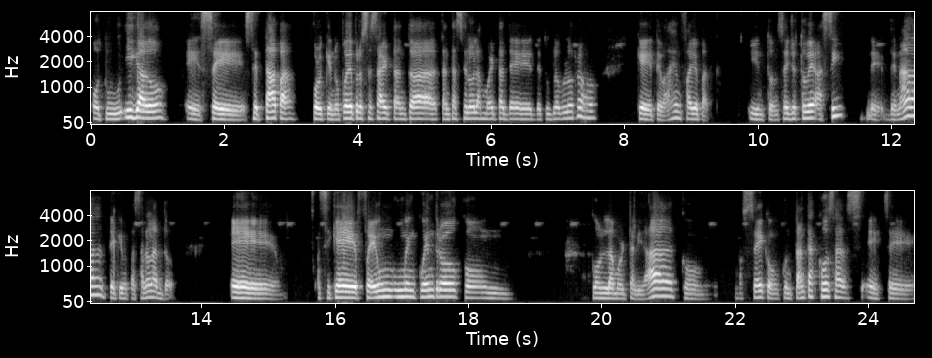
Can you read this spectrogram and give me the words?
o tu hígado se, se, tapa porque no puede procesar tanta, tantas células muertas de, de tu glóbulo rojo que te vas en fallo hepático. Y entonces yo estuve así, de, de nada, de que me pasaran las dos. Eh, así que fue un, un, encuentro con, con la mortalidad, con, no sé, con, con tantas cosas este,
